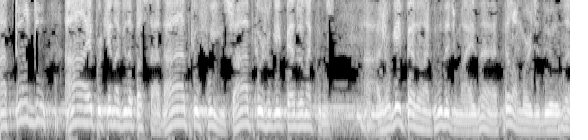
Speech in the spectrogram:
Ah, tudo, ah, é porque na vida passada, ah, porque eu fui isso, ah, porque eu joguei pedra na cruz. Ah, joguei pedra na cruz é demais, né? Pelo amor de Deus, né?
